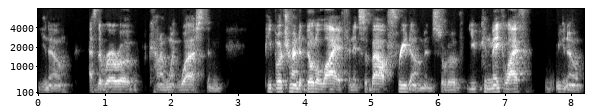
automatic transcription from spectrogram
you know, as the railroad kind of went west and people are trying to build a life and it's about freedom and sort of you can make life you know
